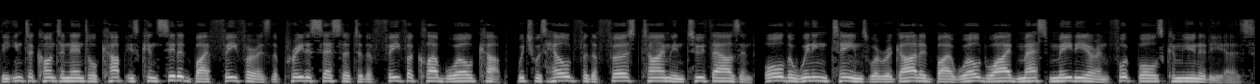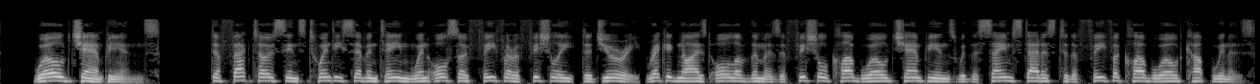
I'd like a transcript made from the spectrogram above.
the Intercontinental Cup is considered by FIFA as the predecessor to the FIFA Club World Cup, which was held for the first time in 2000. All the winning teams were regarded by worldwide mass media and football's community as world champions de facto since 2017 when also FIFA officially de jure recognized all of them as official club world champions with the same status to the FIFA Club World Cup winners.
